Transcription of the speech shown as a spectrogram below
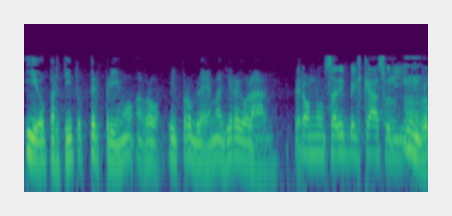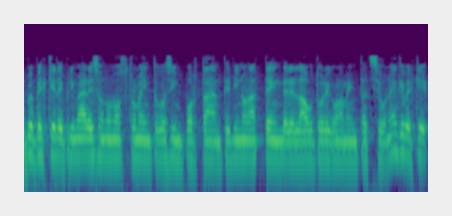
io, partito, per primo avrò il problema di regolarmi però non sarebbe il caso di, proprio perché le primarie sono uno strumento così importante, di non attendere l'autoregolamentazione, anche perché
